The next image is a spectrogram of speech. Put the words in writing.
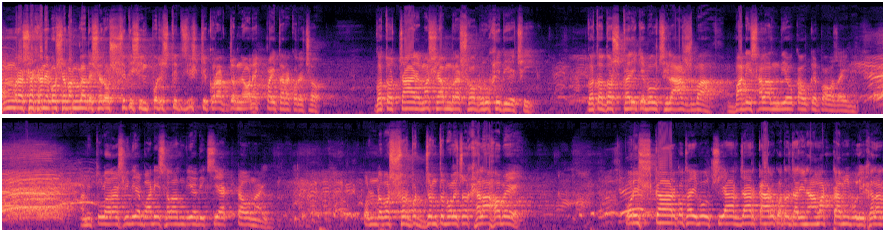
তোমরা সেখানে বসে বাংলাদেশের অস্থিতিশীল পরিস্থিতি সৃষ্টি করার জন্য অনেক পাইতারা করেছ। গত চার মাসে আমরা সব রুখে দিয়েছি। গত দশ তারিখে বলছিল, আসবা, বাড়ি সালান দিয়েও কাউকে পাওয়া যায়নি। আমি তুলা রাশি দিয়ে বাড়ি সালান দিয়ে দেখছি একটাও নাই। পনেরো বৎসর পর্যন্ত বলেছ খেলা হবে। পরিষ্কার কথাই বলছি, আর যার কারও কথা জানি না, আমারটা আমি বলি, খেলার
